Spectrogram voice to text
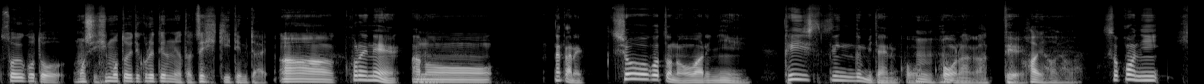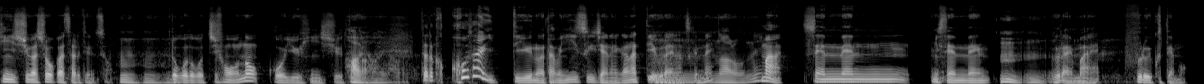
そういうことをもし紐解いてくれてるんやったらぜひ聞いてみたい。ああこれねあのーなんかね章ごとの終わりにテイスティングみたいなこう、うんうん。コーナーがあってはいはいはい。そこに品種が紹介されてるんですよ。うんうんうんどこどこ地方のこういう品種とか、はいはいはい。ただ古代っていうのは多分言い過ぎじゃないかなっていうぐらいなんですけどねどね。まあ1000年2000年うんうんうんぐらい前、古くても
